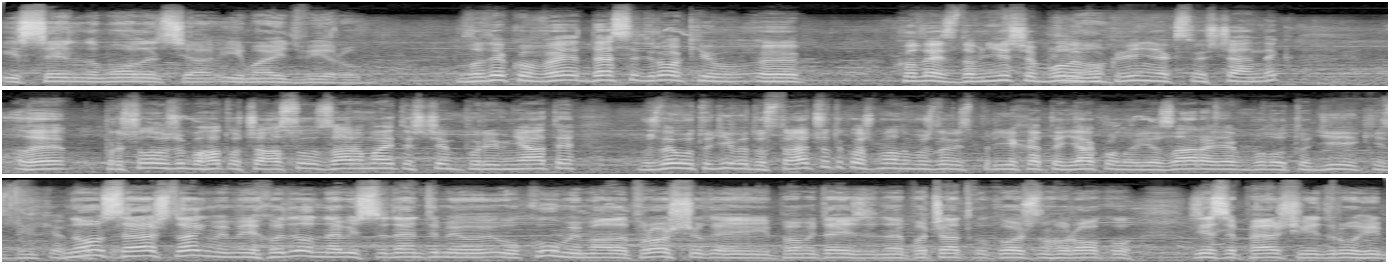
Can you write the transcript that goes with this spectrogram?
і сильно моляться і мають віру. Владико, ви 10 років е, колись давніше були в Україні як священник, але пройшло вже багато часу. Зараз маєте з чим порівняти. Можливо, тоді ви до страчу також мали можливість приїхати. Як воно є зараз, як було тоді, якісь думки? Ну, зараз так, ми, ми ходили навіть студентами у КУ, ми мали прощу, е, пам'ятаю, на початку кожного року, здається, перший і другий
